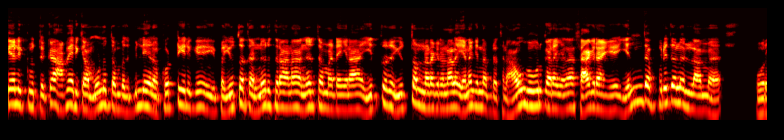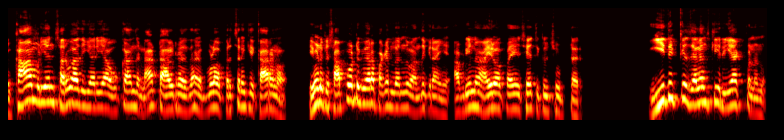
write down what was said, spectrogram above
கேலி கூத்துக்கு அமெரிக்கா முந்நூற்றம்பது பில்லியனை கொட்டி இருக்கு யுத்தத்தை நிறுத்துறானா நிறுத்த மாட்டேங்கிறான். யுத்த யுத்தம் நடக்கிறனால எனக்கு என்ன பிரச்சனை? அவங்க ஊருக்காரங்க தான் சாகுறாங்க. எந்த புரிதலும் இல்லாமல் ஒரு காமெடியன் சர்வாதிகாரியாக உட்கார்ந்து நாட்டை ஆள்றது தான் இவ்வளோ பிரச்சனைக்கு காரணம். இவனுக்கு சப்போர்ட்டுக்கு வேற பக்கத்துல இருந்து வந்துக்கிறாங்க அப்படின்னு ஐரோப்பாவையும் சேர்த்து கிழிச்சு விட்டாரு. இதுக்கு ஜெலன்ஸ்கி ரியாக்ட் பண்ணணும்.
